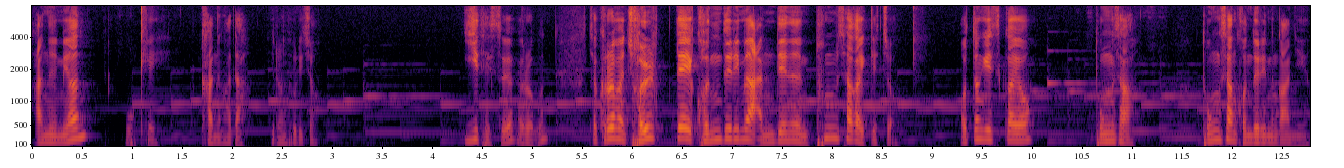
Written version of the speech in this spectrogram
않으면 오케이 가능하다 이런 소리죠. 이해됐어요, 여러분? 자 그러면 절대 건드리면 안 되는 품사가 있겠죠. 어떤 게 있을까요? 동사, 동상 건드리는 거 아니에요.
